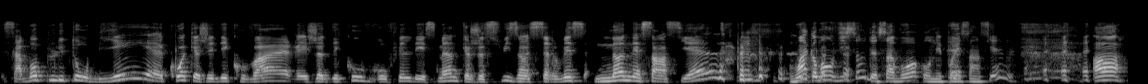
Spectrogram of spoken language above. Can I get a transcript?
ça, va plutôt bien, euh, quoique j'ai découvert et je découvre au fil des semaines que je suis un service non essentiel. Moi, comment on vit ça de savoir qu'on n'est pas essentiel? ah,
